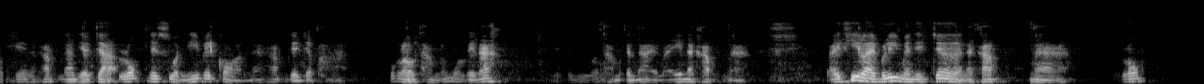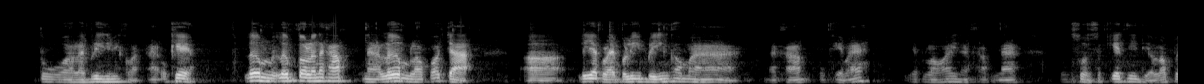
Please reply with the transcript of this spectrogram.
โอเคนะครับนะเดี๋ยวจะลบในส่วนนี้ไปก่อนนะครับ เดี๋ยวจะพาพวกเราทำทั้งหมดเลยนะเดี๋ยวจะดูว่าทำกันได้ไหมนะครับนะไปที่ Library Manager นะครับนะลบตัว Library นี้ก่อนอะโอเค เริ่มเริ่มต้นแล้วนะครับนะเริ่มเราก็จะเรียก library blink เข้ามานะครับโอเคไหมเรียบร้อยนะครับนะตรงส่วนสเก็ตนี่เดี๋ยวเราไป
